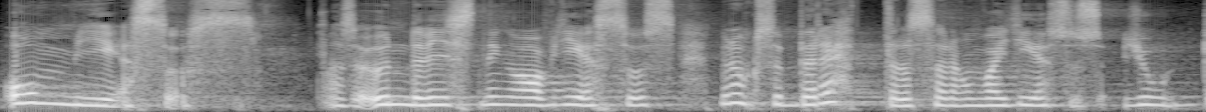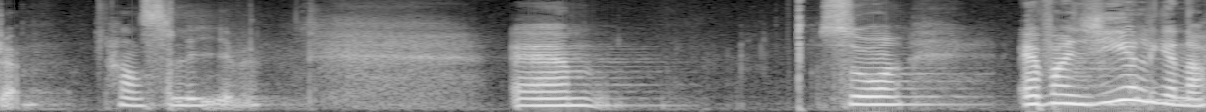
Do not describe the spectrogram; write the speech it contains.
om Jesus. Alltså undervisning av Jesus men också berättelser om vad Jesus gjorde, hans liv. Ehm, så evangelierna,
